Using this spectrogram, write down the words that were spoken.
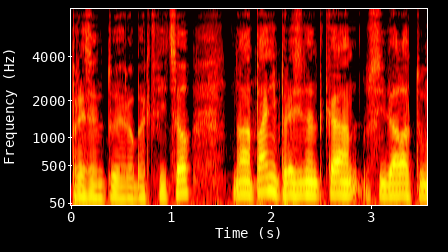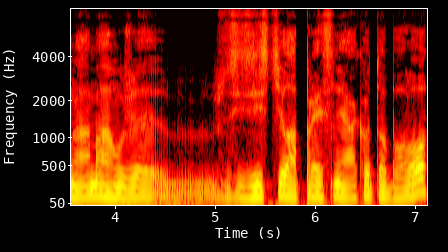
prezentuje Robert Fico. No a pani prezidentka si dala tú námahu, že si zistila presne, ako to bolo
